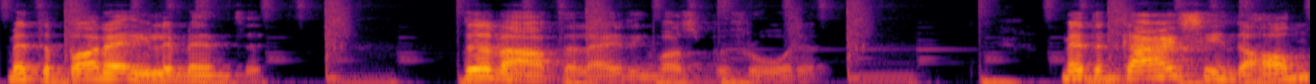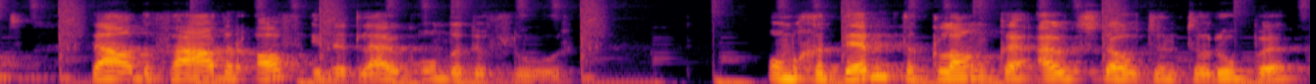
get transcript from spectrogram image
met de barre elementen. De waterleiding was bevroren. Met een kaarsje in de hand daalde vader af in het luik onder de vloer. Om gedempte klanken uitstotend te roepen,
